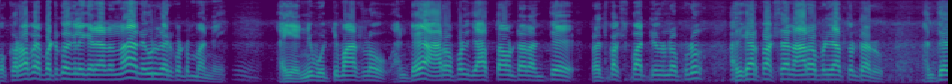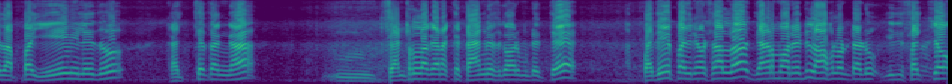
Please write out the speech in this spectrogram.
ఒక్క రూపాయి పట్టుకోగలిగాడన్నా నెహ్రూ గారి కుటుంబాన్ని? Hmm. అవన్నీ ఒట్టి మాటలు. అంటే ఆరోపణలు చేస్తూ ఉంటారు అంతే. ప్రతిపక్ష పార్టీలు ఉన్నప్పుడు అధికార పక్షాన్ని ఆరోపణ చేస్తుంటారు. అంతే తప్ప ఏమీ లేదు. ఖచ్చితంగా సెంట్రల్లో కనుక కాంగ్రెస్ గవర్నమెంట్ వస్తే పదే పది నిమిషాల్లో జగన్మోహన్ రెడ్డి లోపల ఉంటాడు. ఇది సత్యం.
